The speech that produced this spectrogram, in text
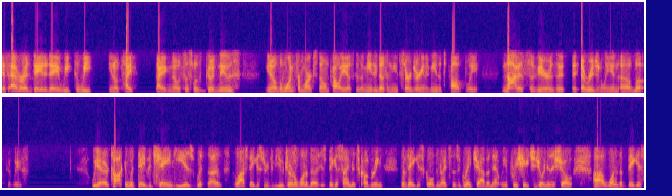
if ever a day to day, week to week, you know, type diagnosis was good news, you know, the one for Mark Stone probably is because it means he doesn't need surgery, and it means it's probably not as severe as it, it originally in, uh, looked, at least. We are talking with David Schoen. He is with uh, the Las Vegas Review Journal, one of the, his big assignments covering the Vegas Golden Knights. Does a great job on that. We appreciate you joining the show. Uh, one of the biggest,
